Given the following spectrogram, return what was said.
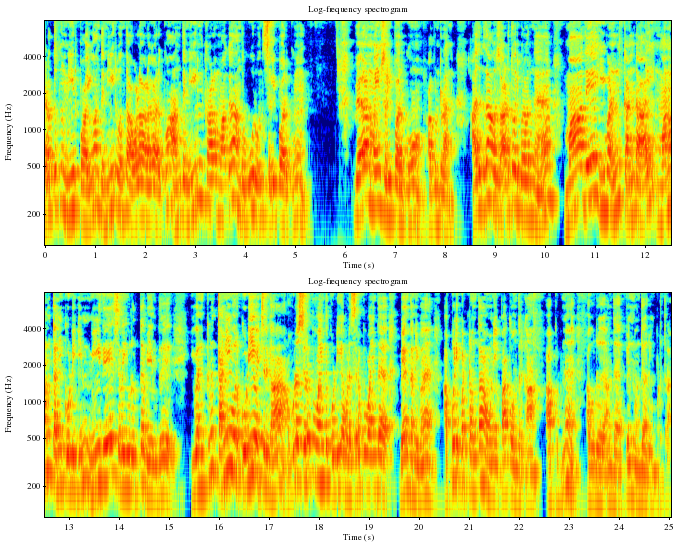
இடத்துக்கும் நீர் பாயும். அந்த நீர் வந்து அவ்வளோ அழகாக இருக்கும். அந்த நீரின் காலமாக அந்த ஊர் வந்து செழிப்பாக இருக்கும். வேளாண்மையும் செழிப்பாக இருக்கும் அப்படின்றாங்க. அதுக்கு தான் அவர் அடுத்த வரி பாருங்க. மாதே இவன் கண்டாய் மனம் தனி கொடியின் மீதே சிலையுறுத்த வேந்து. இவனுக்குன்னு தனி ஒரு கொடியை வச்சிருக்கான். அவ்வளோ சிறப்பு வாய்ந்த கொடி அவ்வளோ சிறப்பு வாய்ந்த வேந்தன் இவன். அப்படிப்பட்டவன் தான் அவனை பார்க்க வந்திருக்கான். அப்படின்னு அவர் அந்த பெண் வந்து அறிமுகப்படுத்துறா.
